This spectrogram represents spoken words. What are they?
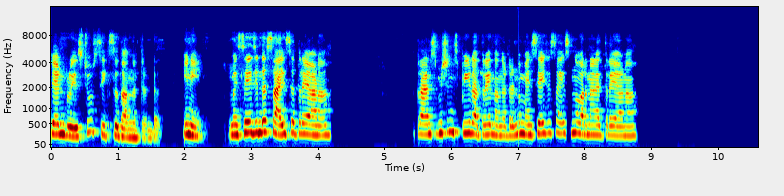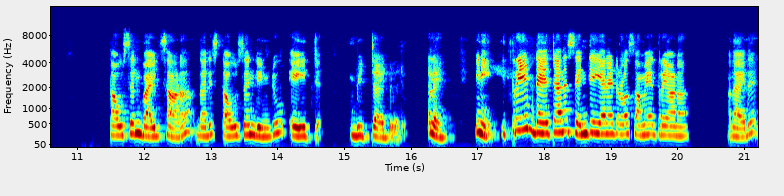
ten raise to six തന്നിട്ടുണ്ട്. ഇനി മെസ്സേജിന്റെ സൈസ് എത്രയാണ്? ട്രാൻസ്മിഷൻ സ്പീഡ് അത്രയും തന്നിട്ടുണ്ട്. മെസ്സേജ് സൈസ് എന്ന് പറഞ്ഞാൽ എത്രയാണ്? തൗസൻഡ് ബൈറ്റ്സ് ആണ്. That is thousand into eight bit ആയിട്ട് വരും. അല്ലേ? ഇനി ഇത്രയും ഡേറ്റാനെ സെൻഡ് ചെയ്യാനായിട്ടുള്ള സമയം എത്രയാണ്? അതായത്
